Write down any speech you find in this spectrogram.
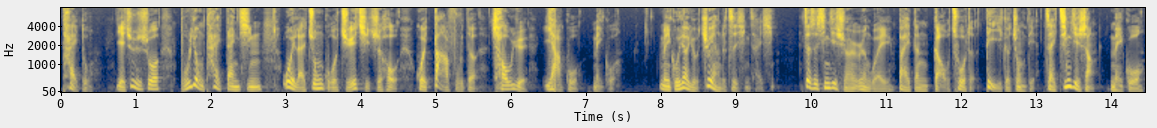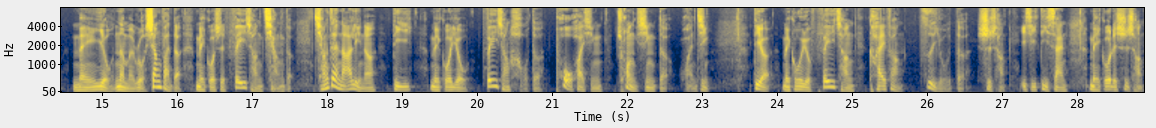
太多。也就是说，不用太担心未来中国崛起之后会大幅的超越、压过美国。美国要有这样的自信才行。这是经济学人认为拜登搞错的第一个重点。在经济上，美国没有那么弱，相反的，美国是非常强的。强在哪里呢？第一，美国有非常好的破坏型创新的环境。第二，美国有非常开放。自由的市场，以及第三，美国的市场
